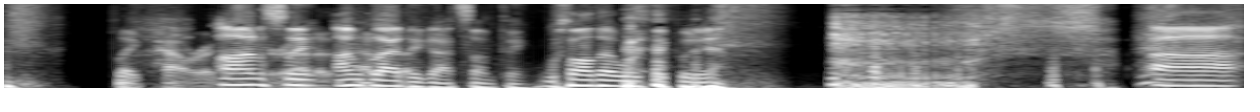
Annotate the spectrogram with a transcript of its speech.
like power adapter Honestly, out of- I'm out glad they got something with all that work they put in. uh,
